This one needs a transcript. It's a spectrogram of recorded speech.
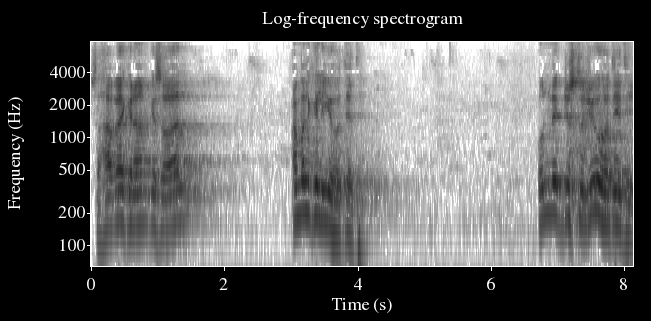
صحابہ کرام کے سوال عمل کے لیے ہوتے تھے۔ ان میں ایک جستجو ہوتی تھی۔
